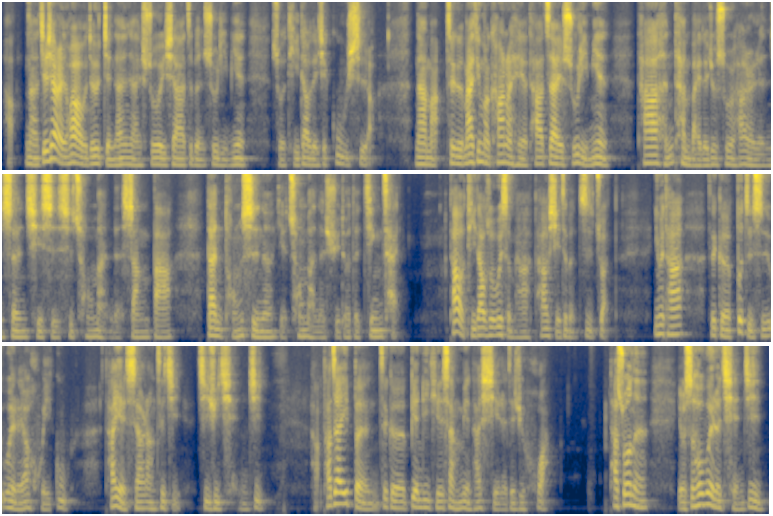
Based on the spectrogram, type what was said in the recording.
好，那接下来的话，我就简单来说一下这本书里面所提到的一些故事啊。那么，这个 Matthew McConaughey 他在书里面，他很坦白的就说了，他的人生其实是充满了伤疤，但同时呢，也充满了许多的精彩。他有提到说，为什么啊？他要写这本自传，因为他这个不只是为了要回顾，他也是要让自己继续前进。好，他在一本这个便利贴上面，他写了这句话，他说呢，有时候为了前进，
